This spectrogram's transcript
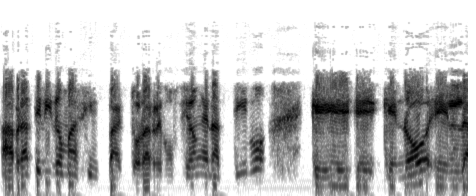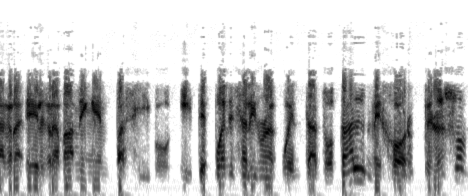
habrá tenido más impacto la reducción en activo que, eh, que no el, el gravamen en pasivo. Y te puede salir una cuenta total mejor, pero eso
